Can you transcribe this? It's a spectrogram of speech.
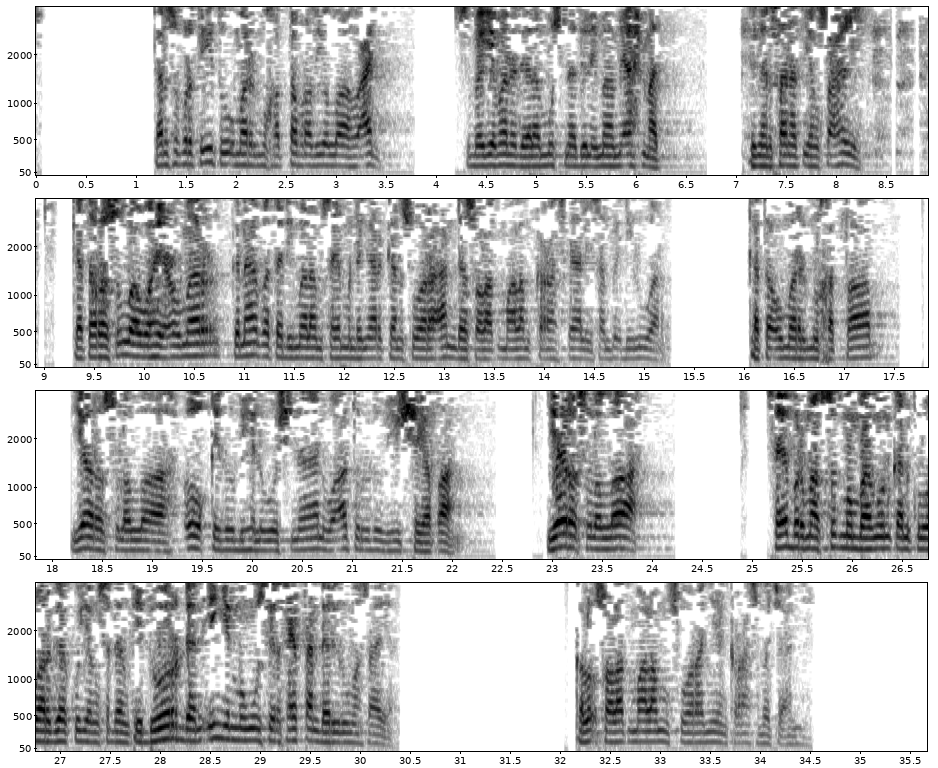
Dan seperti itu Umar bin Khattab radhiyallahu an sebagaimana dalam Musnadul Imam Ahmad dengan sanad yang sahih. Kata Rasulullah, wahai Umar, kenapa tadi malam saya mendengarkan suara anda sholat malam keras sekali sampai di luar? Kata Umar bin Khattab, Ya Rasulullah, uqidhu bihil wushnan wa atrudu bihi syaitan. Ya Rasulullah, saya bermaksud membangunkan keluargaku yang sedang tidur dan ingin mengusir setan dari rumah saya. Kalau sholat malam suaranya yang keras bacaannya.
